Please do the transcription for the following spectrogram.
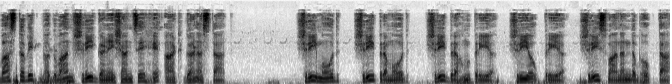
वास्तविक भगवान श्री गणेशांचे हे आठ गण असतात. श्रीमोद श्री प्रमोद श्री ब्रह्मप्रिय श्री योगप्रिय श्री स्वानंद भोक्ता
